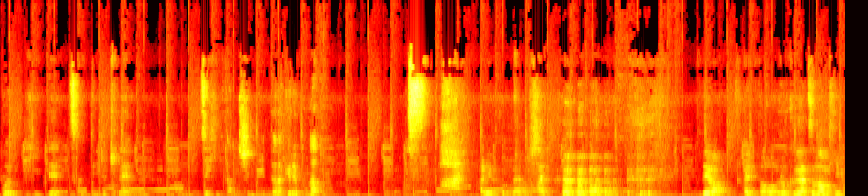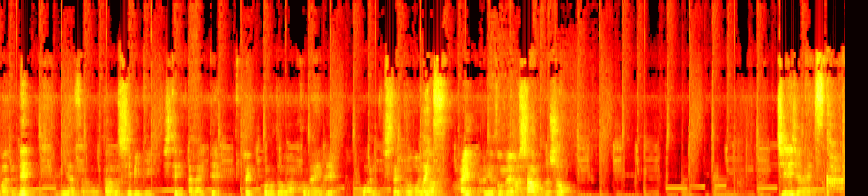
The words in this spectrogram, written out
声を聞いて作っているので、あのぜひ楽しんでいただければなと思います。はい。ありがとうございました、では、えっと、6月納品までね皆さんお楽しみにしていただいて、はい、この動画はこの辺で終わりにしたいと思います。はい、ありがとうございました。ありがとうございました。チリじゃないですか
